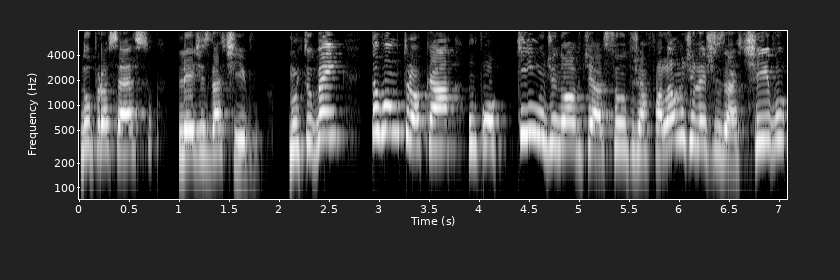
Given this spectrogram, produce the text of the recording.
do processo legislativo. Muito bem? Então vamos trocar um pouquinho de novo de assunto. Já falamos de legislativo,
